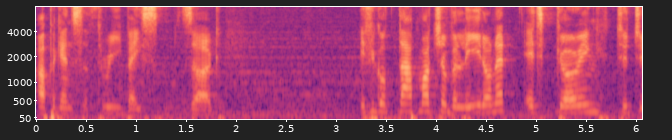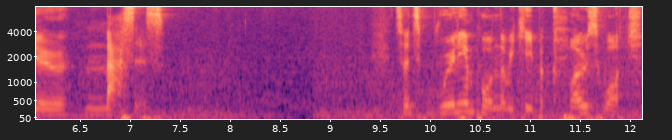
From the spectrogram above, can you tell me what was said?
up against a three base Zerg, if you got that much of a lead on it, it's going to do masses. So it's really important that we keep a close watch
